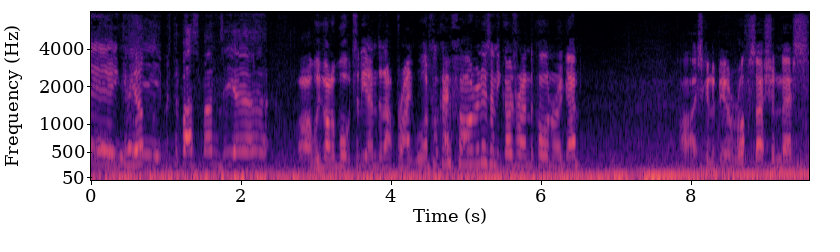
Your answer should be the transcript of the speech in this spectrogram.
Hey, Giddy up. Mr. Bassman's here. Oh, we got to walk to the end of that breakwater. Look how far it is, and it goes around the corner again. Oh, it's going to be a rough session, this.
